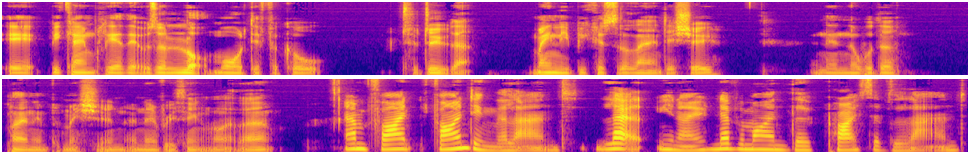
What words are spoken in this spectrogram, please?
it became clear that it was a lot more difficult to do that, mainly because of the land issue, and then all the planning permission and everything like that. and find finding the land. Let you know, never mind the price of the land,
